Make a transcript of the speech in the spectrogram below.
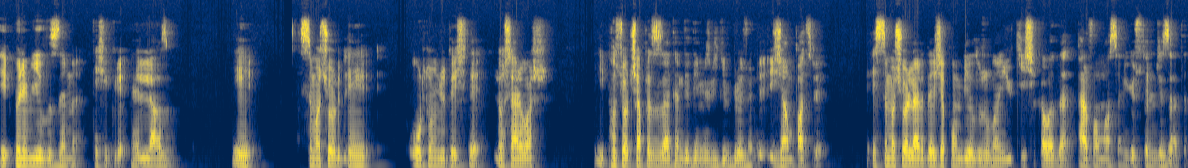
e, önemli yıldızlarına teşekkür etmeleri lazım. E, smaçör e, orta oyuncuda işte Loser var. E, pasör çaprazı zaten dediğimiz gibi biraz önce Jean Patri. E, smaçörlerde Japon bir yıldız olan Yuki Ishikawa'da performanslarını gösterince zaten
